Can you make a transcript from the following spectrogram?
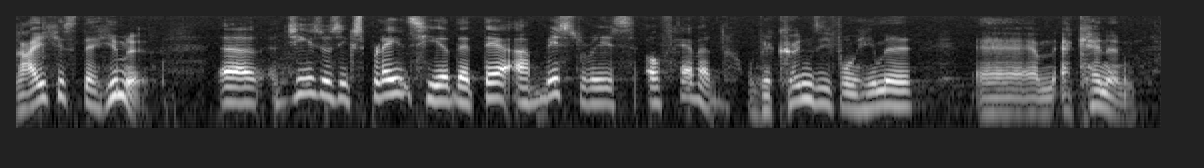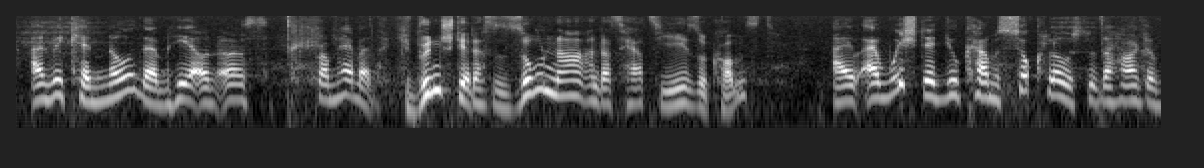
Reiches der Himmel Uh, Jesus explains here that there are mysteries of heaven, und wir können sie vom Himmel ähm, erkennen. and we can know them here on earth from heaven. Ich wünsche dir, dass du so nah an das Herz Jesu kommst, I, I wish that you come so close to the heart of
